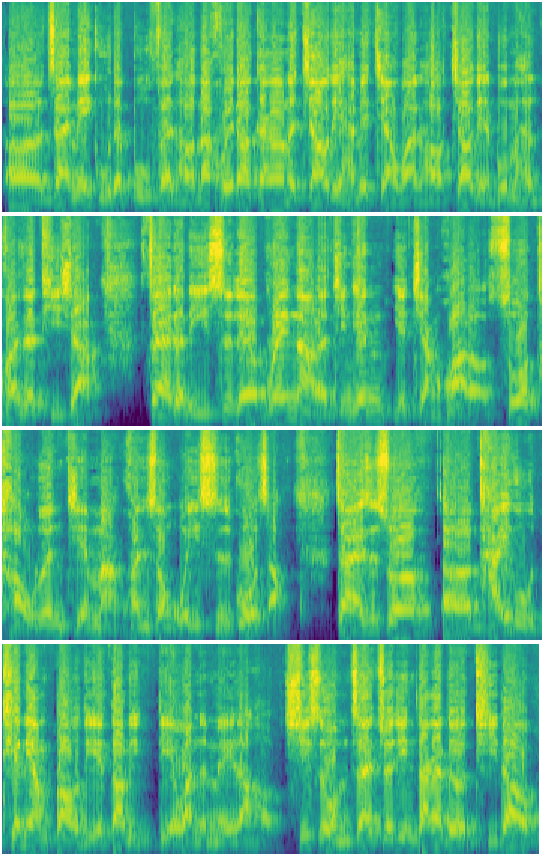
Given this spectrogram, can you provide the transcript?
呃在美股的部分哈。那回到刚刚的焦点还没讲完哈，焦点部分很快再提一下 Fed 理事 Lel Brainard 呢，今天也讲话了，说讨论减码宽松为时过早。再来是说，呃，台股天量暴跌，到底跌完了没了？哈，其实我们在最近大概都有提到，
